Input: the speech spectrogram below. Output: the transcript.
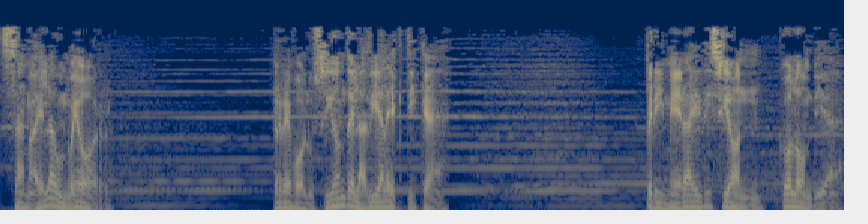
Samael Aunueor. Revolución de la dialéctica. Primera edición, Colombia.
